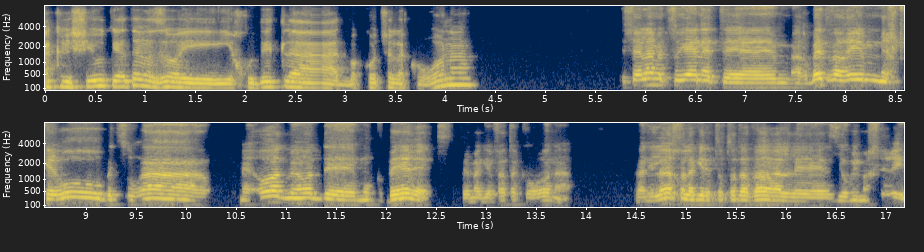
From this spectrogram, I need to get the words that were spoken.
הקרישיות יתר הזו היא ייחודית להדבקות של הקורונה? שאלה מצוינת. הרבה דברים נחקרו בצורה מאוד מאוד מוגברת במגפת הקורונה, ואני לא יכול להגיד את אותו דבר על זיהומים אחרים.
